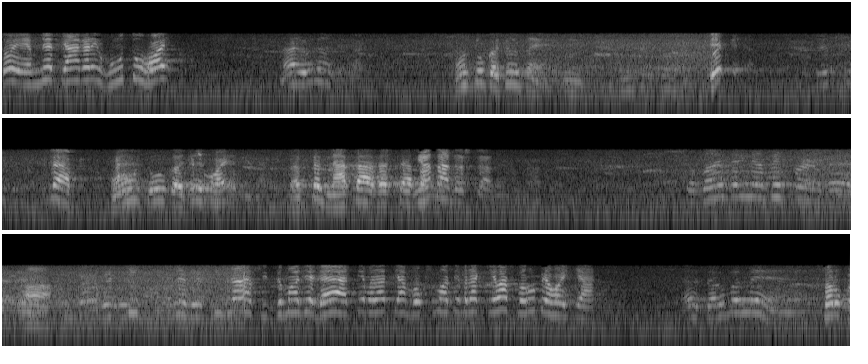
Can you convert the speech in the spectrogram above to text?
તો એમને ત્યાં આગળ હું તું હોય? ના એવું નથી. હું તું કશું જ નહીં. એક એટલે હું તું કશું હોય. ફક્ત જ્ઞાતા દ્રષ્ટા. જ્ઞાતા દ્રષ્ટા સ્વભાવ કરીને આપે પણ હા વ્યક્તિ એટલે વ્યક્તિ ના સિદ્ધમાં જે ગયા તે બધા ત્યાં મોક્ષમાં તે બધા કેવા સ્વરૂપે હોય ત્યાં? સ્વરૂપ ને સ્વરૂપ.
